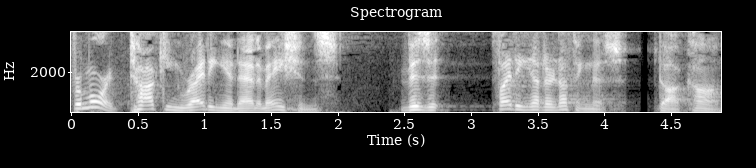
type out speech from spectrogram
For more talking, writing, and animations, visit fightingutternothingness.com.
